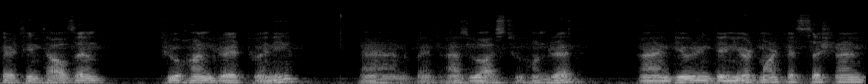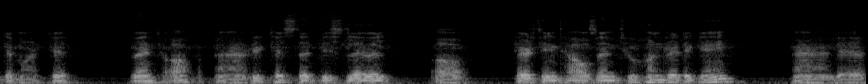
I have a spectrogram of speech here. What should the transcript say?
13,220 and went as low as 200 and during the New York market session the market went up and retested this level of 13,200 again. And the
